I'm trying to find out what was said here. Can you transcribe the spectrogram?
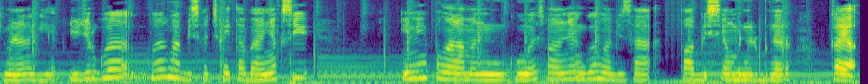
gimana lagi ya? Jujur gue gue nggak bisa cerita banyak sih. Ini pengalaman gue soalnya gue nggak bisa publish yang bener-bener kayak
